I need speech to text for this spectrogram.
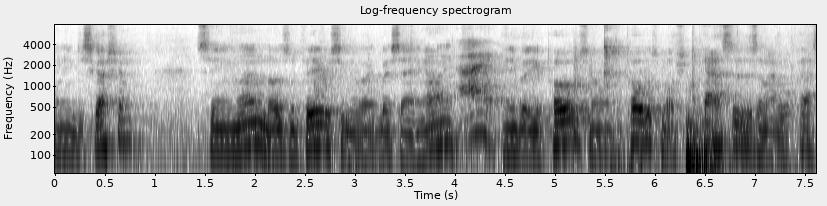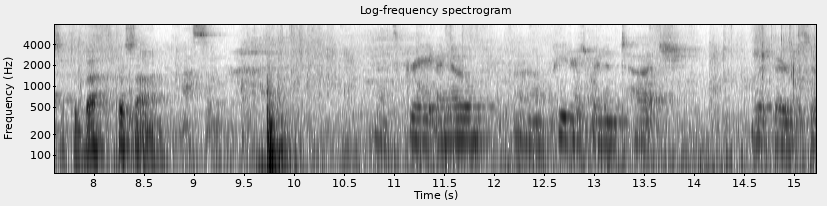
Any discussion? Seeing none, those in favor signify by saying aye. Aye. Anybody opposed? No one's opposed. Motion passes, and I will pass it to Beth to sign. Awesome. That's great. I know uh, Peter's been in touch with her, so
